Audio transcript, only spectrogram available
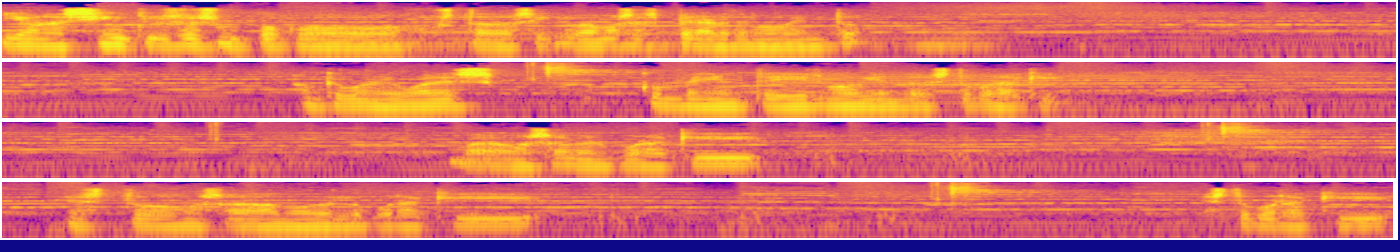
Y aún así incluso es un poco ajustado, así que vamos a esperar de momento. Aunque bueno, igual es conveniente ir moviendo esto por aquí. Vale, vamos a ver por aquí. Esto vamos a moverlo por aquí. Esto por aquí.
